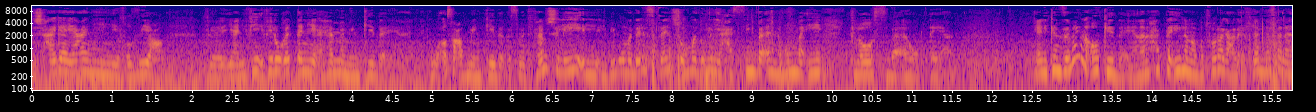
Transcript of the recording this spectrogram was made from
مش حاجة يعني فظيعة. في يعني في في لغات تانية أهم من كده يعني وأصعب من كده. بس ما تفهمش ليه اللي بيبقوا مدارس French هم دول اللي حاسين بقى إن هم إيه class بقى وبتاع. يعني كان زمان آه كده يعني. أنا حتى إيه لما بتفرج على أفلام مثلا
